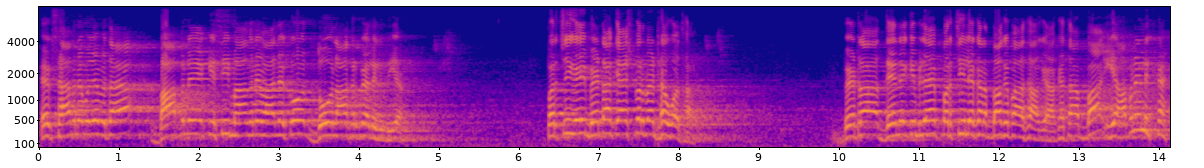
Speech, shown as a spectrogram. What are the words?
ایک صاحب نے مجھے بتایا، باپ نے کسی مانگنے والے کو دو لاکھ روپیہ لکھ دیا۔ پرچی گئی، بیٹا کیش پر بیٹھا ہوا تھا۔ بیٹا دینے کی بجائے پرچی لے کر ابا کے پاس آ گیا، کہتا ابا، یہ آپ نے لکھا ہے؟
